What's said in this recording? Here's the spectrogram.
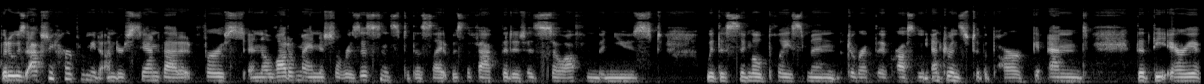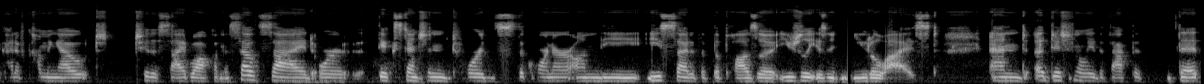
but it was actually hard for me to understand that at first. And a lot of my initial resistance to the site was the fact that it has so often been used with a single placement directly across the entrance to the park, and that the area kind of coming out to the sidewalk on the south side or the extension towards the corner on the east side of the, the, plaza usually isn't utilized. And additionally, the fact that that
